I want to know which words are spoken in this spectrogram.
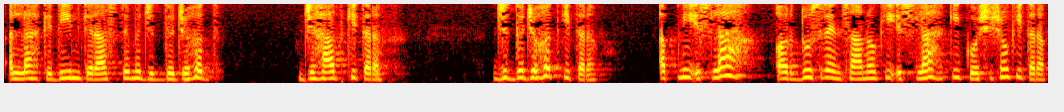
اللہ کے دین کے راستے میں جد و جہد، جہاد کی طرف، جد و جہد کی طرف، اپنی اصلاح اور دوسرے انسانوں کی اصلاح کی کوششوں کی طرف۔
